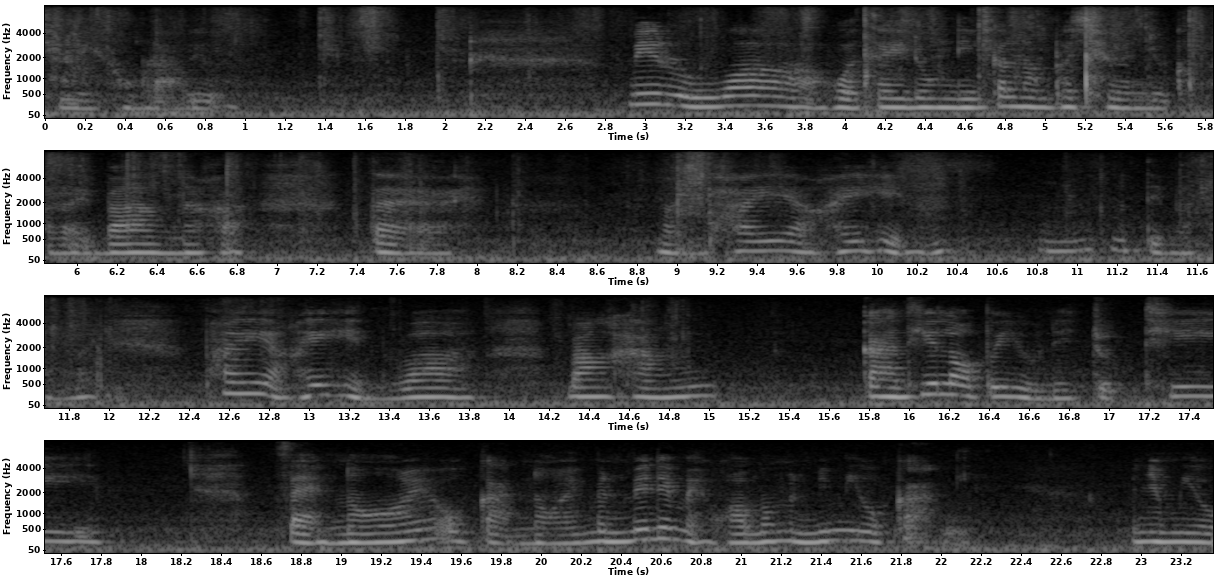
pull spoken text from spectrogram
ชีวิตของเราอยู่ ไม่รู้ว่าหัวใจดวงนี้กำลังเผชิญอยู่กับอะไรบ้างนะคะ แต่เหมือนไพ่อยากให้เห็นมันติดมาสองใบไพ่อยากให้เห็นว่าบางครั้งการที่เราไปอยู่ในจุดที่แสงน้อยโอกาสน้อย มันไม่ได้หมายความว่ามันไม่มีโอกาสนี่ มันยังมีโอ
